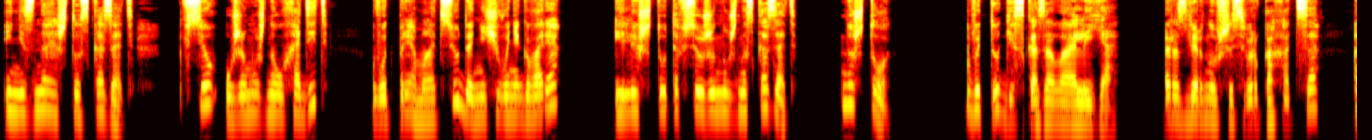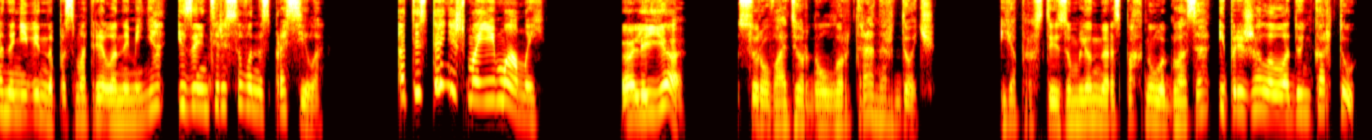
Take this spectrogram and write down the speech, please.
и не зная, что сказать. Все, уже можно уходить? Вот прямо отсюда, ничего не говоря? Или что-то все же нужно сказать? Ну что? В итоге сказала Алия. Развернувшись в руках отца, она невинно посмотрела на меня и заинтересованно спросила. «А ты станешь моей мамой?» «Алия!» — сурово одернул лорд Раннер дочь. Я просто изумленно распахнула глаза и прижала ладонь к рту,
